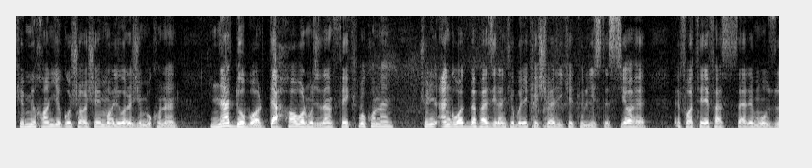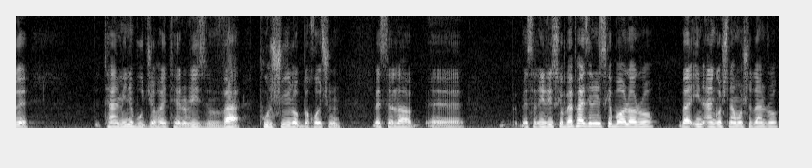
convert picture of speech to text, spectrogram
که می‌خوان یه گشایش مالی با رژیم بکنن نه دوبار ده ها بار مجددا فکر بکنن. چون این انگ باید بپذیرن که با یه کشوری که تو لیست سیاه افاتف هست سر موضوع تامین بودجه های تروریسم و پولشویی رو به خودشون به اصطلاح این ریسک رو بپذیرن ریسک بالا رو و این انگشت نما شدن رو.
